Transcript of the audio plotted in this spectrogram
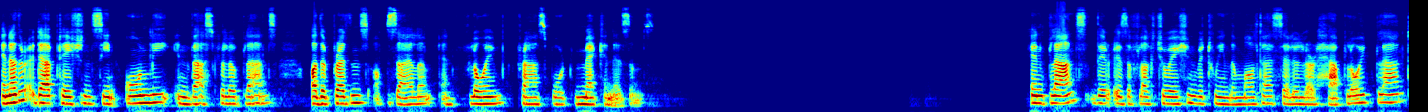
Another adaptation seen only in vascular plants are the presence of xylem and phloem transport mechanisms. In plants, there is a fluctuation between the multicellular haploid plant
